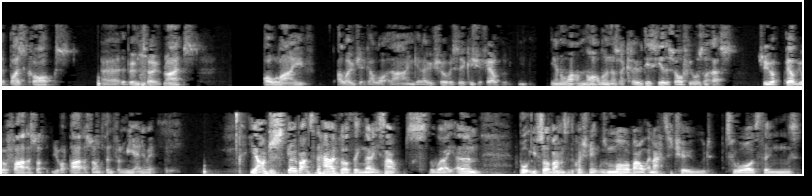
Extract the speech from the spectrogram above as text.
the Buzzcocks, uh, the Boomtown Rats, all live, allowed you to get a lot of that anger out, shall we say, because you felt, you know what, I'm not alone. There's a crowd this here that's all feels like this. So you felt you were part of you were part of something for me anyway. Yeah, I'll just go back to the hardcore thing, then it's out the way. Um, but you've sort of answered the question. It was more about an attitude towards things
